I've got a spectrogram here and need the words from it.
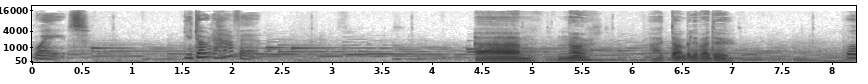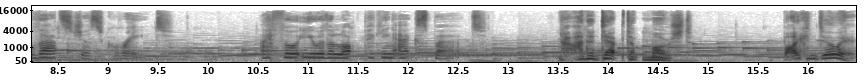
Wait. You don't have it. Um, no. I don't believe I do. Well, that's just great. I thought you were the lockpicking expert. An adept at most. But I can do it.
